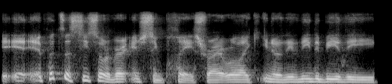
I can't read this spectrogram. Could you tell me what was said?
it, it puts the CISO in a very interesting place, right? Where like you know they need to be the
